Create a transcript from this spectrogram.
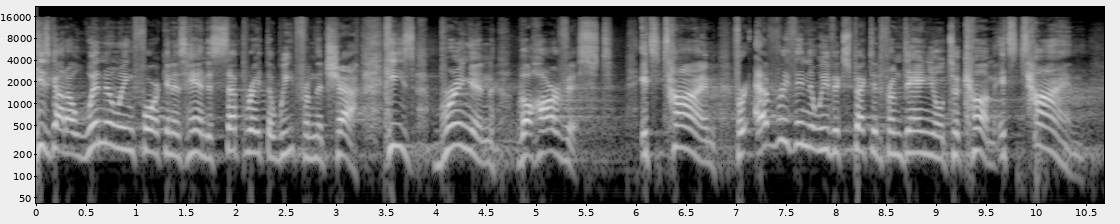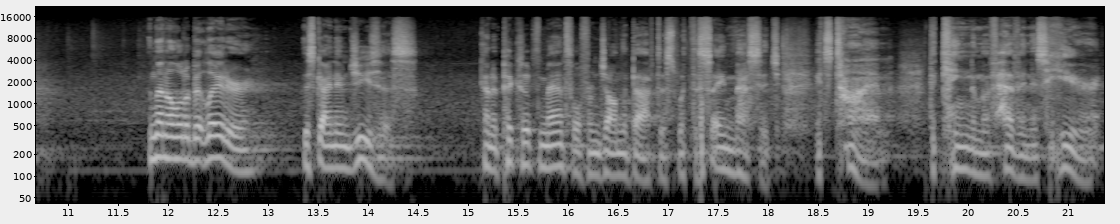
He's got a winnowing fork in his hand to separate the wheat from the chaff. He's bringing the harvest. It's time for everything that we've expected from Daniel to come. It's time. And then a little bit later, this guy named Jesus kind of picks up the mantle from John the Baptist with the same message. It's time. The kingdom of heaven is here.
